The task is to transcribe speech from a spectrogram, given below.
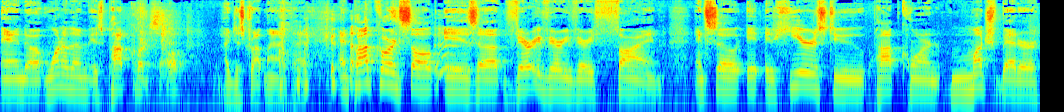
and uh, one of them is popcorn salt. I just dropped my iPad. and popcorn salt is uh, very, very, very fine, and so it adheres to popcorn much better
